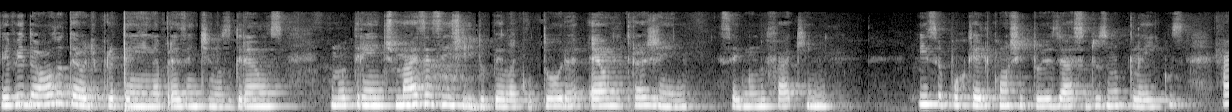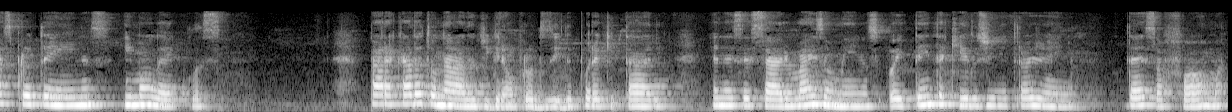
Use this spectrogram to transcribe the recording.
Devido ao alto teor de proteína presente nos grãos, o nutriente mais exigido pela cultura é o nitrogênio, segundo Fachin. Isso porque ele constitui os ácidos nucleicos as proteínas e moléculas. Para cada tonelada de grão produzida por hectare, é necessário mais ou menos 80 kg de nitrogênio. Dessa forma,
